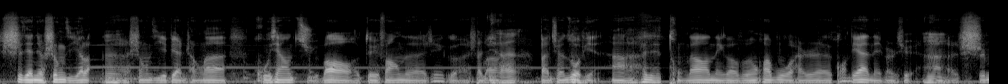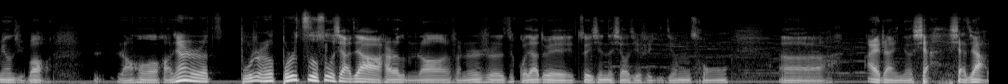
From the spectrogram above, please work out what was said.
事件就升级了，嗯。呃，升级变成了互相举报对方的这个什么版权，版权作品啊，捅到那个文化部还是广电那边去啊，嗯。实名举报，然后好像是不是说不是自诉下架还是怎么着，反正是国家队最新的消息是已经从呃爱站已经下下架了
